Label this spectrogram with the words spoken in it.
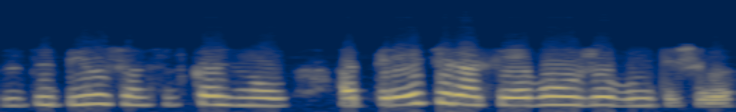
зацепилась, он соскользнул, А третий раз я его уже вытащила.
